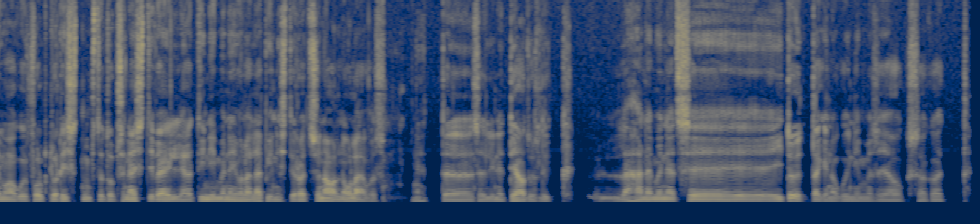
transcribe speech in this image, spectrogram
tema kui folklorist, mis ta toob siin hästi välja, et inimene ei ole läbinisti ratsionaalne olevus, et selline teaduslik lähenemine, et see ei töötagi nagu inimese jaoks, aga et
